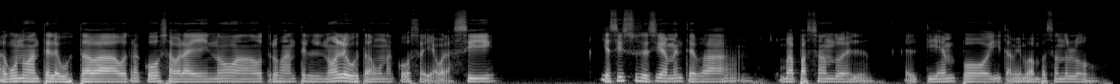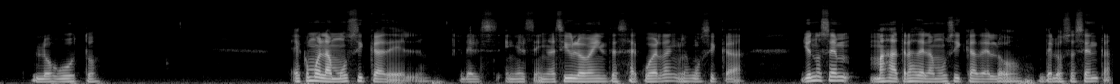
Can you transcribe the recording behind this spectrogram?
algunos antes les gustaba otra cosa, ahora ya no, a otros antes no les gustaba una cosa y ahora sí. Y así sucesivamente va, va pasando el, el tiempo y también van pasando los, los gustos. Es como la música del, del en, el, en el siglo XX, ¿se acuerdan? La música yo no sé más atrás de la música de, los de los 60,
